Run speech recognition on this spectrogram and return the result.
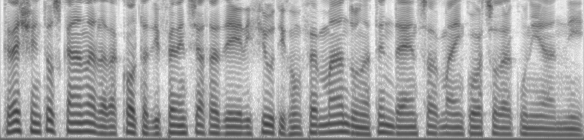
Cresce in Toscana la raccolta differenziata dei rifiuti confermando una tendenza ormai in corso da alcuni anni.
